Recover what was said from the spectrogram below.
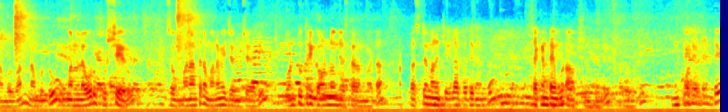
నెంబర్ వన్ నెంబర్ టూ మనల్ని ఎవరు పుష్ చేయరు. సో మనంతటా మనమే జంప్ చేయాలి. One two three count down చేస్తారనమాట ఫస్ట్ టైం మనం చేయలేకపోతే కనుక సెకండ్ టైం కూడా ఆప్షన్ ఉంటుంది. అదొకటి. ఇంకోటి ఏంటంటే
